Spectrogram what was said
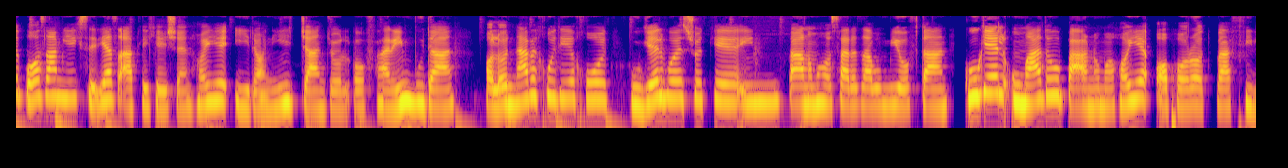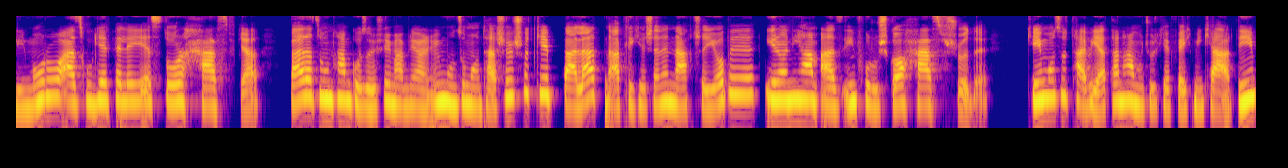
هفته بازم یک سری از اپلیکیشن های ایرانی جنجال آفرین بودن. حالا نه به خودی خود گوگل باعث شد که این برنامه ها سر زبون بیفتن. گوگل اومد و برنامه های آپارات و فیلیمو رو از Google Play Store حذف کرد. بعد از اون هم گزارش های مبنی بر این موضوع منتشر شد که بلد اپلیکیشن نقشه یاب ایرانی هم از این فروشگاه حذف شده. که این موضوع طبیعتا همونجور که فکر می کردیم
